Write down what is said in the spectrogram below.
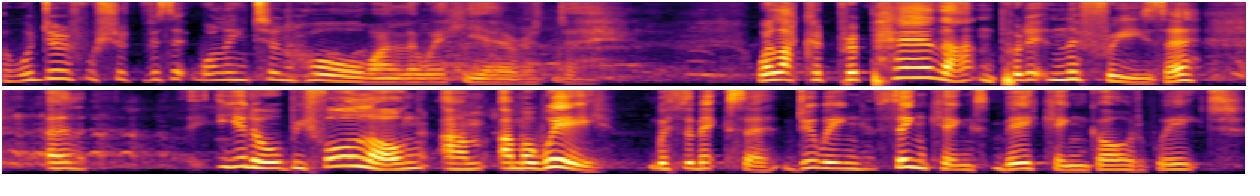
I wonder if we should visit Wellington Hall while were here. And, uh, well, I could prepare that and put it in the freezer. And, you know, before long, I'm, I'm away with the mixer, doing, thinking, making God wait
